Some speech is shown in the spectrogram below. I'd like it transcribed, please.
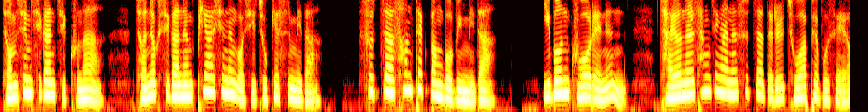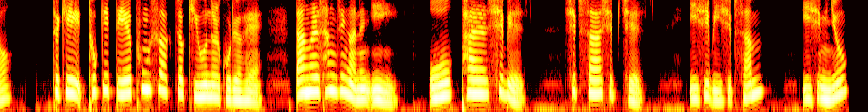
점심시간 직후나 저녁 시간은 피하시는 것이 좋겠습니다. 숫자 선택 방법입니다. 이번 9월에는 자연을 상징하는 숫자들을 조합해 보세요. 특히 토끼띠의 풍수학적 기운을 고려해 땅을 상징하는 2, 5, 8, 11, 14, 17, 20, 23, 26,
